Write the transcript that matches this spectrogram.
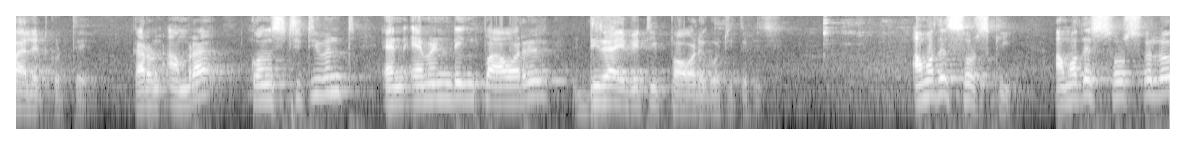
ভায়োলেট করতে। কারণ আমরা কনস্টিটিউয়েন্ট অ্যান্ড অ্যামেন্ডিং পাওয়ারের ডিরাইভেটিভ পাওয়ারে গঠিত হয়েছি। আমাদের সোর্স কি? আমাদের সোর্স হলো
